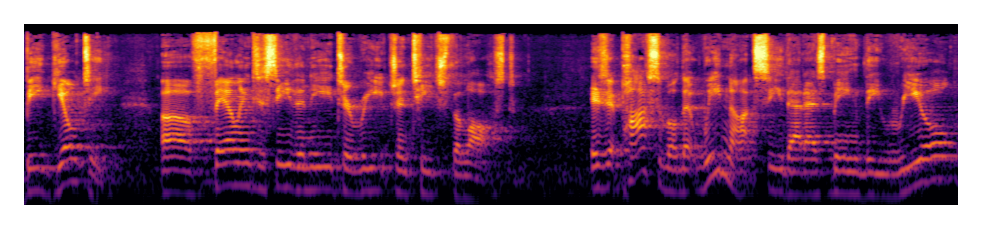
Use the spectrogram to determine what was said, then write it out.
be guilty of failing to see the need to reach and teach the lost? Is it possible that we not see that as being the real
